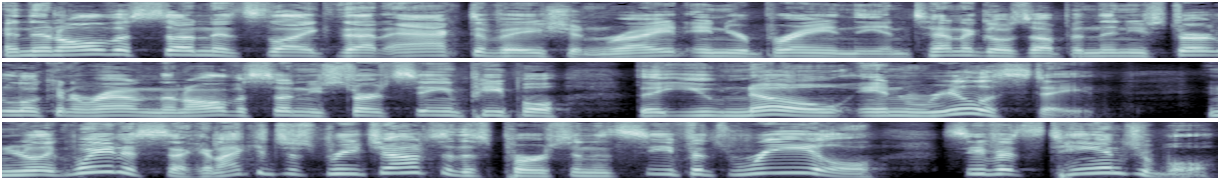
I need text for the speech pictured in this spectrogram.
and then all of a sudden it's like that activation right in your brain. The antenna goes up and then you start looking around and then all of a sudden you start seeing people that you know in real estate and you're like, wait a second, I could just reach out to this person and see if it's real, see if it's tangible.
